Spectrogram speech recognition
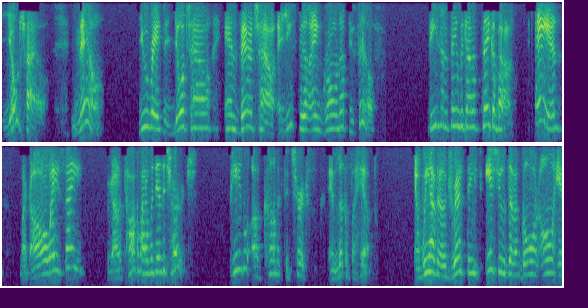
your child. Now you raising your child and their child, and you still ain't grown up yourself. These are the things we got to think about. And, like I always say, we got to talk about it within the church. People are coming to church and looking for help. And we have to address these issues that are going on in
